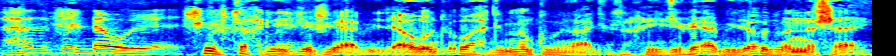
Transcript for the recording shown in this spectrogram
هذا في النووي. شوف تخريجه في أبي داود واحد منكم يراجع تخريجه في أبي داود والنسائي.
